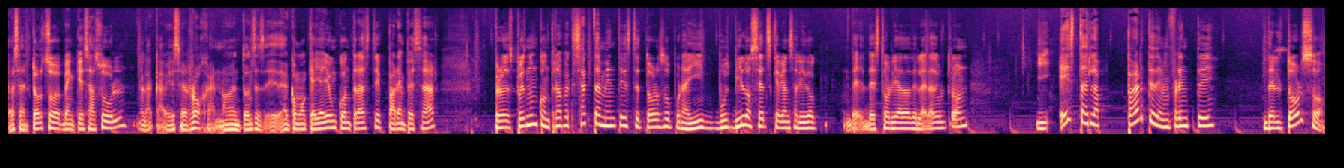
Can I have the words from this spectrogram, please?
O sea, el torso ven que es azul, la cabeza es roja, ¿no? Entonces, eh, como que ahí hay un contraste para empezar. Pero después no encontraba exactamente este torso por ahí. Vi los sets que habían salido de, esta oleada de la era de Ultron. Y esta es la parte de enfrente del torso.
